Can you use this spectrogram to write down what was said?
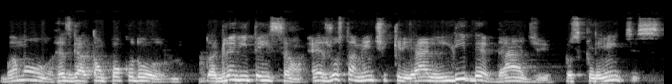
vamos resgatar um pouco do, da grande intenção, é justamente criar liberdade para os clientes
